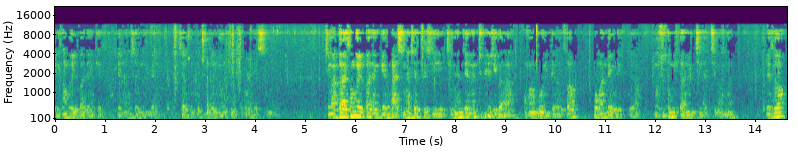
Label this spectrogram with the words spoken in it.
저희 선거 일과장님께서 답변을 하셨는데 제가 좀 보충 설명을 드리도록 하겠습니다. 지금 아까 선거 일과장님께서 말씀하셨듯이 지금 현재는 투표지가 공안보인되어서 보관되고 있고요. 뭐 소송 기간은 지났지만은 그래서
